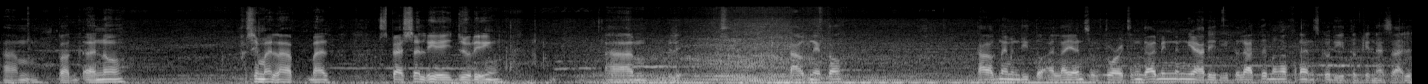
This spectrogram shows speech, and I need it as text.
Um, pag ano, kasi malap, mal, especially during um, tawag nito. Tawag namin dito Alliance of Tours. Ang daming nangyari dito. Lahat ng mga friends ko dito kinasal.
